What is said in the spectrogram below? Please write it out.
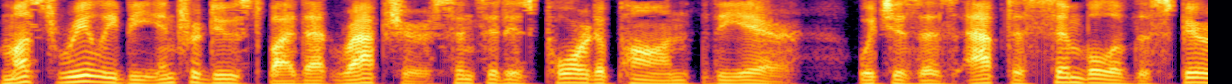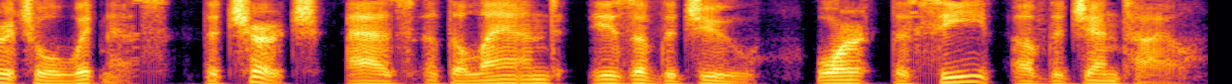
must really be introduced by that rapture since it is poured upon the air, which is as apt a symbol of the spiritual witness, the church, as the land is of the Jew, or the sea of the Gentile.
